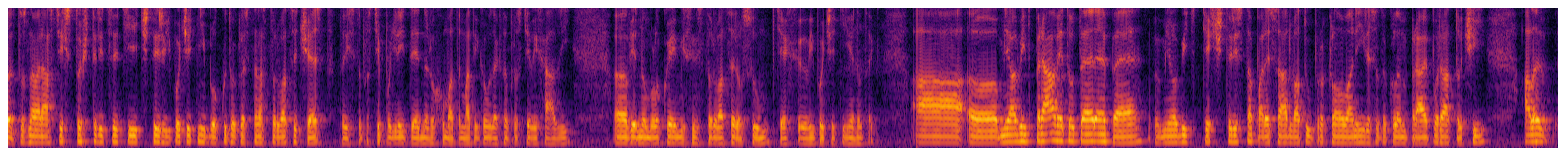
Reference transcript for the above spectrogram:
uh, to znamená z těch 144 výpočetních bloků to klesne na 126, takže si to prostě podělíte jednoduchou matematikou, tak to prostě vychází. V jednom bloku je myslím 128 těch výpočetních jednotek. A uh, měla být právě to TDP, mělo být těch 450 W proklamovaných, kde se to kolem právě pořád točí, ale eh,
